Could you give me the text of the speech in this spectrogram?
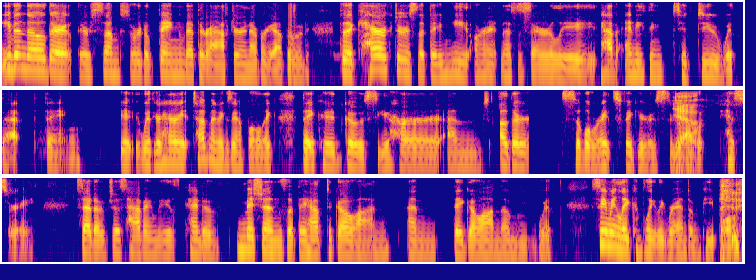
Even though there there's some sort of thing that they're after in every episode, the characters that they meet aren't necessarily have anything to do with that thing. It, with your Harriet Tubman example, like they could go see her and other civil rights figures Yeah. throughout history instead of just having these kind of missions that they have to go on and they go on them with seemingly completely random people.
